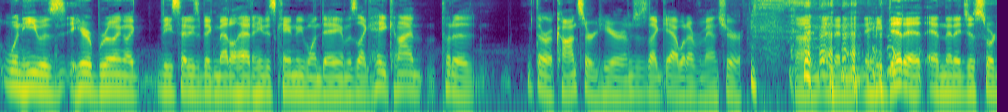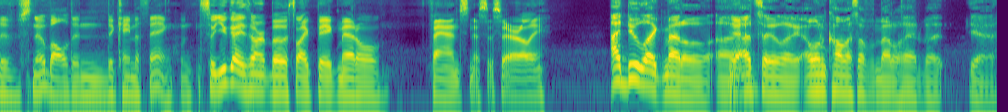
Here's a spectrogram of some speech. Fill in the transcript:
when he was here brewing. Like he said, he's a big metalhead, and he just came to me one day and was like, "Hey, can I put a throw a concert here?" I'm just like, "Yeah, whatever, man, sure." Um, and then he did it, and then it just sort of snowballed and became a thing. So you guys aren't both like big metal fans necessarily. I do like metal. Uh, Yeah. I'd say like I wouldn't call myself a metalhead, but yeah.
